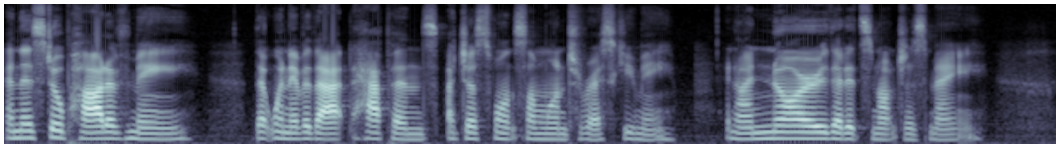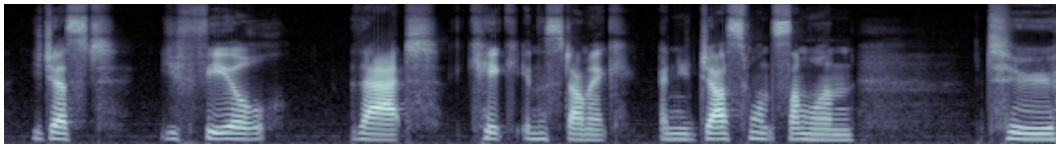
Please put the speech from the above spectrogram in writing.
And there's still part of me that whenever that happens, I just want someone to rescue me. And I know that it's not just me. You just, you feel that kick in the stomach and you just want someone to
